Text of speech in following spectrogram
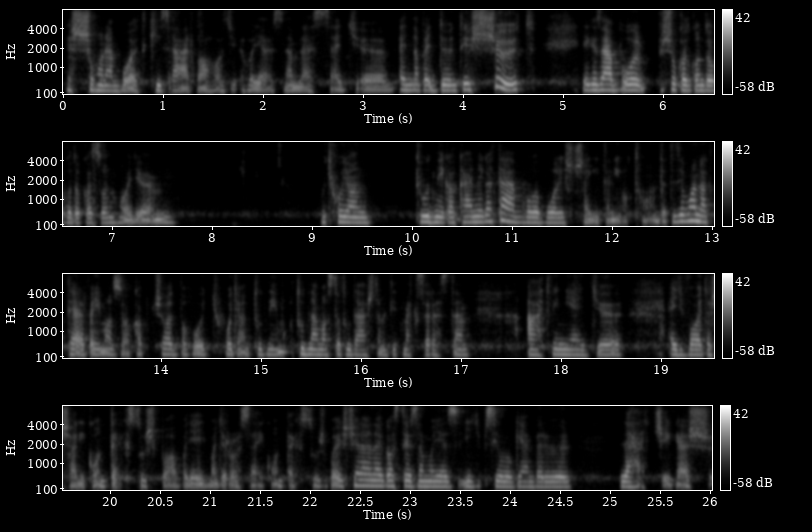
ez soha nem volt kizárva, hogy, hogy ez nem lesz egy, egy nap egy döntés. Sőt, igazából sokat gondolkodok azon, hogy, hogy hogyan tudnék akár még a távolból is segíteni otthon. Tehát azért vannak terveim azzal kapcsolatban, hogy hogyan tudném, tudnám azt a tudást, amit itt megszereztem, átvinni egy, egy vajdasági kontextusba, vagy egy magyarországi kontextusba. És jelenleg azt érzem, hogy ez így pszichológián belül lehetséges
